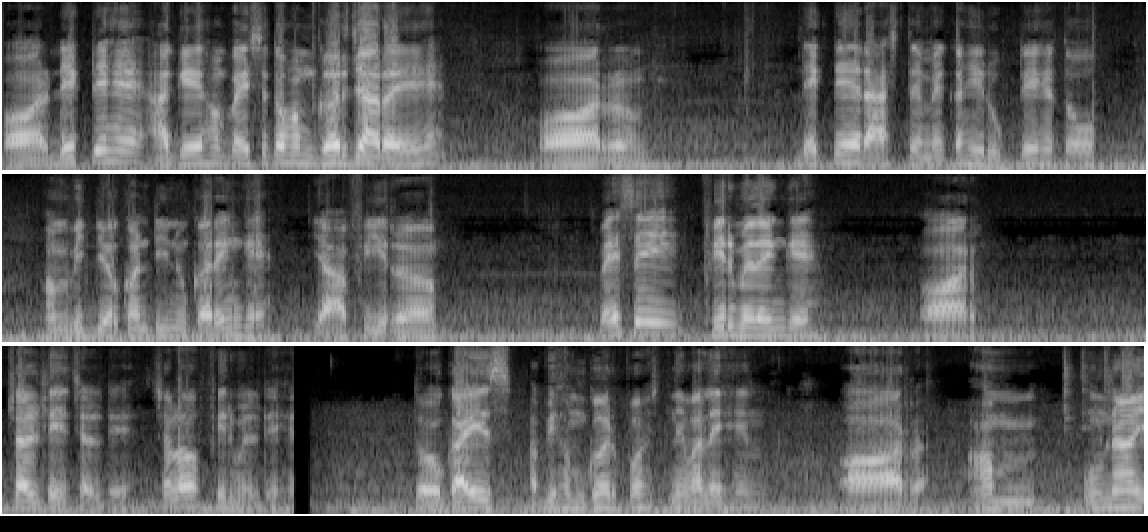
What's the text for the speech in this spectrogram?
और देखते हैं आगे हम, वैसे तो हम घर जा रहे हैं और देखते हैं रास्ते में कहीं रुकते हैं तो हम वीडियो कंटिन्यू करेंगे या फिर वैसे ही फिर मिलेंगे और चलते चलते चलो फिर मिलते हैं। तो गाइस अभी हम घर पहुँचने वाले हैं और हम ऊनाई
